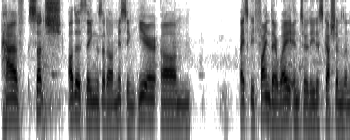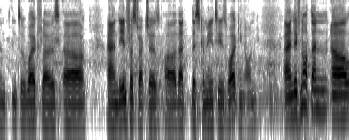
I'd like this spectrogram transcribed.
have such other things that are missing here um, basically find their way into the discussions and into the workflows uh, and the infrastructures uh, that this community is working on. And if not, then uh,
